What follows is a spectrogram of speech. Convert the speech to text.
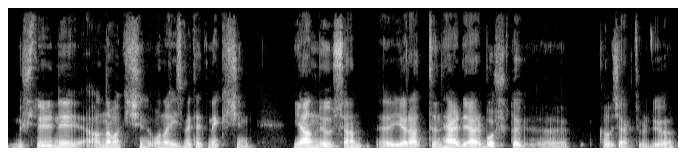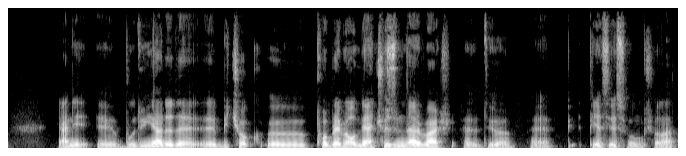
müşterini anlamak için, ona hizmet etmek için yanmıyorsan e, yarattığın her değer boşlukta e, kalacaktır diyor. Yani e, bu dünyada da e, birçok e, problemi olmayan çözümler var e, diyor e, piyasaya sunulmuş olan.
